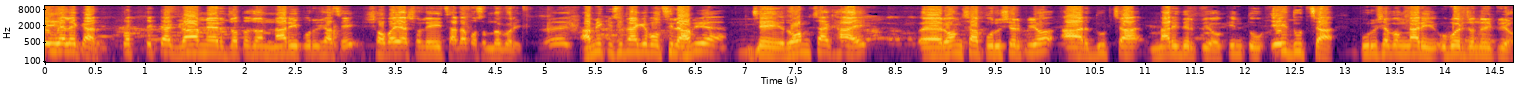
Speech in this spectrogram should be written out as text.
এই এলাকার প্রত্যেকটা গ্রামের যতজন নারী পুরুষ আছে সবাই আসলে এই চাটা পছন্দ করে। আমি কিছুদিন আগে বলছিলাম যে রং চা খায় রং চা পুরুষের প্রিয় আর দুধ চা নারীদের প্রিয়। কিন্তু এই দুধ চা পুরুষ এবং নারী উভয়ের জন্যই প্রিয়।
